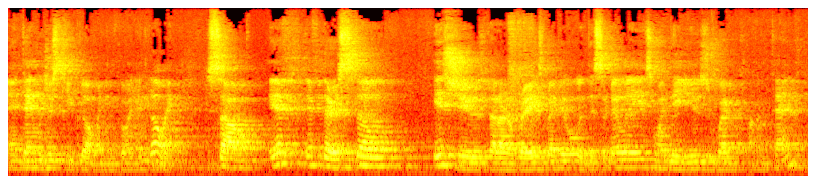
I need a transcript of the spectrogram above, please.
and then we just keep going and going and going. So if, if there's still issues that are raised by people with disabilities when they use web content,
